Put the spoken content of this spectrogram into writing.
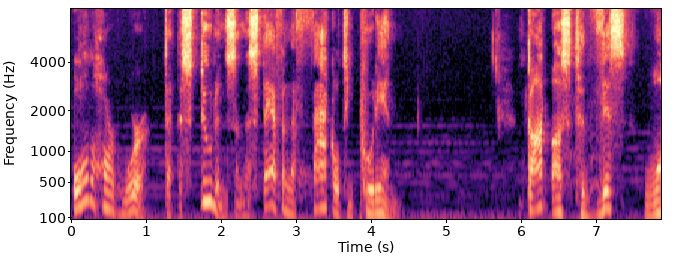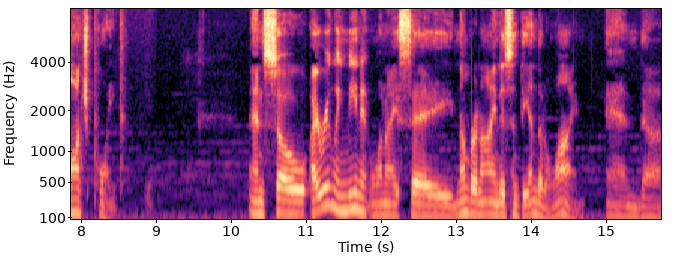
All the hard work that the students and the staff and the faculty put in got us to this launch point. And so I really mean it when I say number nine isn't the end of the line. And uh,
